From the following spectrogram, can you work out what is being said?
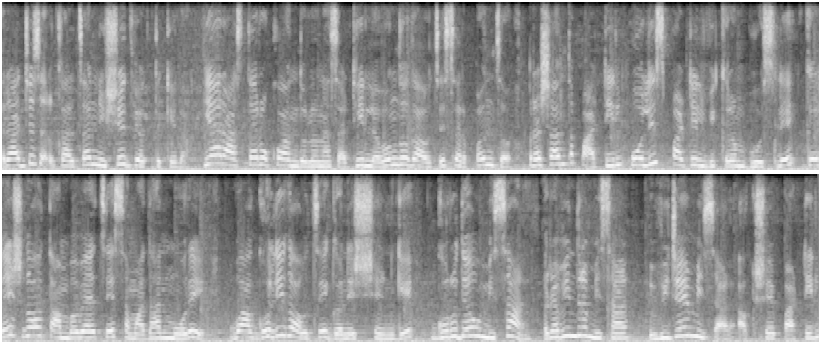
राज्य सरकारचा निषेध व्यक्त केला. या रास्ता रोको आंदोलनासाठी लवंग गावचे सरपंच प्रशांत पाटील पोलीस पाटील विक्रम भोसले गणेशगाव तांबव्याचे समाधान मोरे वाघोली गावचे गणेश शेंडगे गुरुदेव मिसाळ रवींद्र मिसाळ विजय मिसाळ अक्षय पाटील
